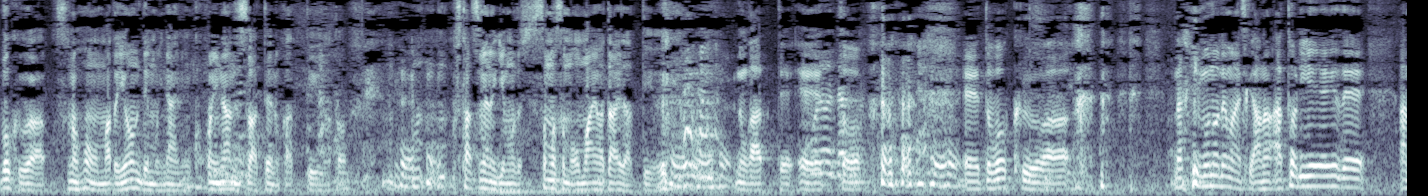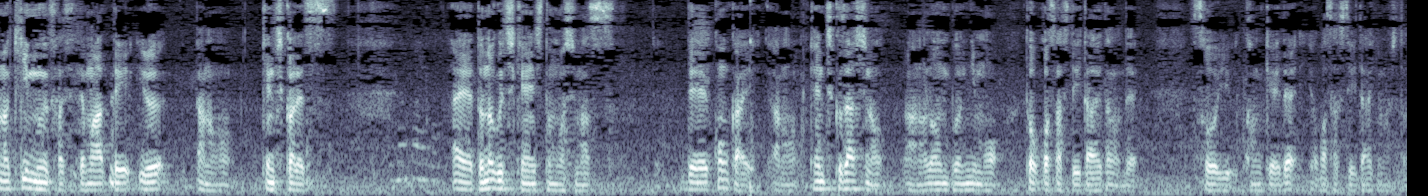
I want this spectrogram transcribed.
僕がその本をまだ読んでもいないのにここに何で座ってるのかっていうのと 2つ目の疑問としてそもそもお前は誰だっていう のがあってえっと えっと僕は何者でもないですけどあのアトリエであの勤務させてもらっているあの建築家です。えっと野口健一と申します。で今回あの建築雑誌のあの論文にも投稿させていただいたのでそういう関係で呼ばさせていただきました。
